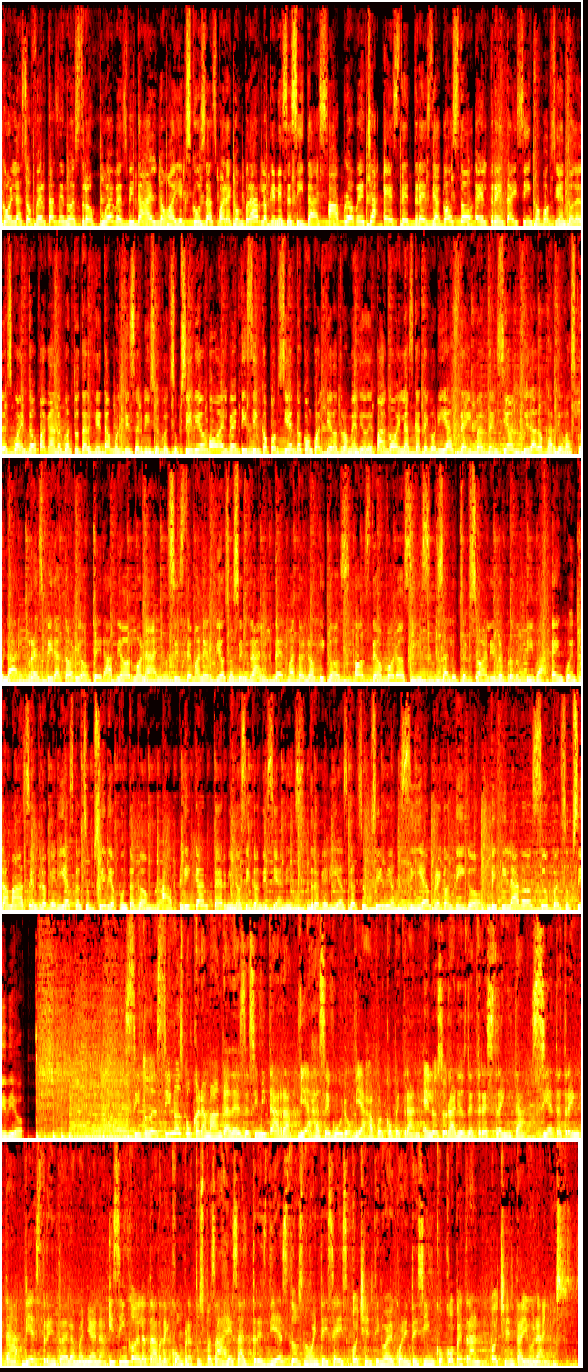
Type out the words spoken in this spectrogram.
Con las ofertas de nuestro Jueves Vital no hay excusas para comprar lo que necesitas. Aprovecha este 3 de agosto el 35% de descuento pagando con tu tarjeta multiservicio con subsidio o el 25% con cualquier otro medio de pago en las categorías de hipertensión, cuidado cardiovascular, respiratorio, terapia hormonal, sistema nervioso central, dermatológicos, osteoporosis, salud sexual y reproductiva. Encuentra más en drogueríascolsubsidio.com. Aplican términos y condiciones. Droguerías con subsidio, siempre contigo. Vigilado Super Subsidio. Si tu destino es Bucaramanga desde Cimitarra, viaja seguro. Viaja por Copetran en los horarios de 3.30, 7.30, 10.30 de la mañana y 5 de la tarde. Compra tus pasajes al 310-296-8945. Copetran, 81 años.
